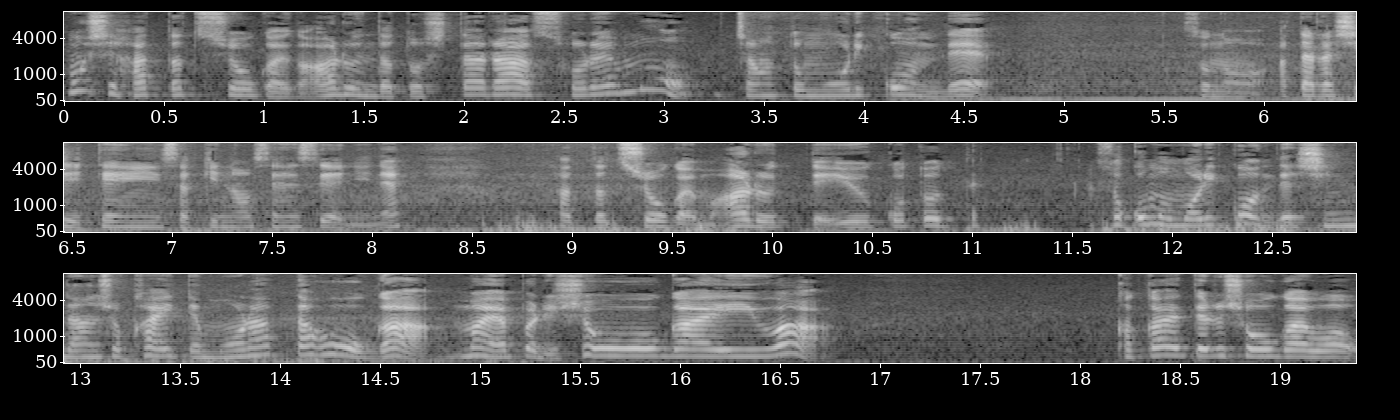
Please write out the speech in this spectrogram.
もし発達障害があるんだとしたらそれもちゃんと盛り込んでその新しい転院先の先生にね発達障害もあるっていうことでそこも盛り込んで診断書書いてもらった方がまあやっぱり障害は抱えてる障害は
